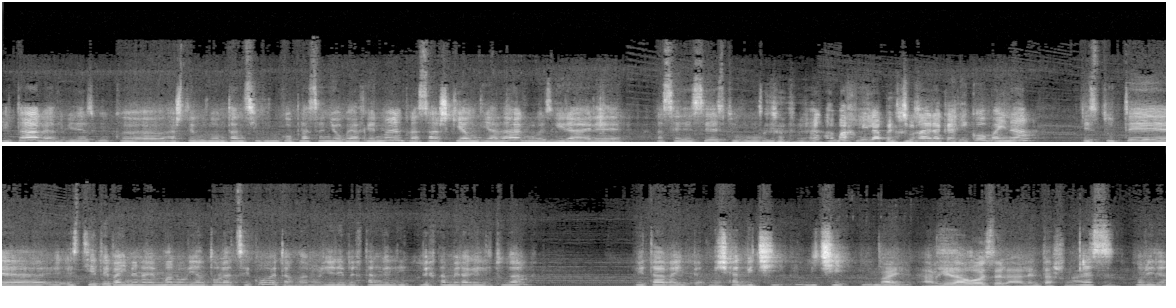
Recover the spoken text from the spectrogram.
Eta, be, adibidez guk, uh, asteburu hontan ziburuko plazan jo behar genuen, plaza askia handia da, gu ez gira ere ACDC, ez dugu hamak mila pertsona erakarriko, baina ez dute, eh, ez diete baimena eman hori antolatzeko, eta orduan hori ere bertan, geldit, bertan bera gelditu da. Eta bai, pixkat bitxi, bitxi. Bai, argi dago ez dela lehentasuna. Ez, hori da.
